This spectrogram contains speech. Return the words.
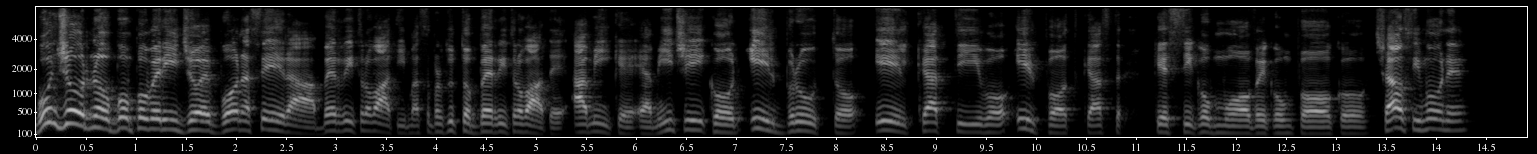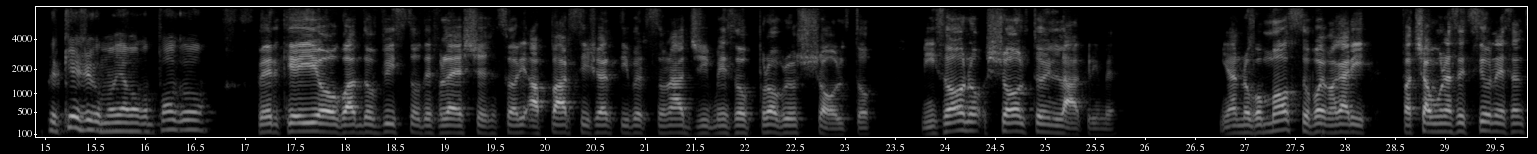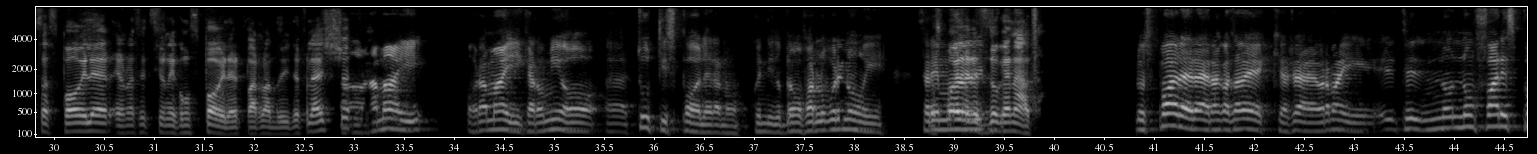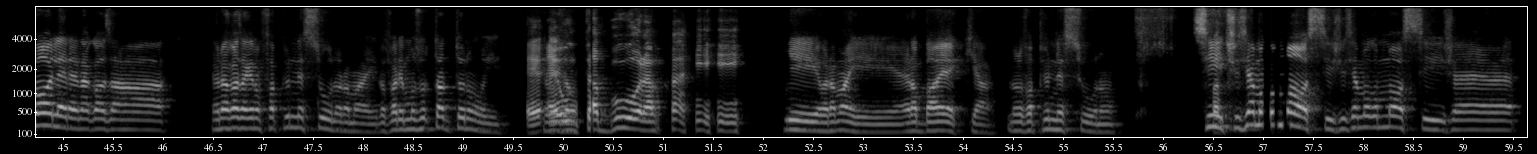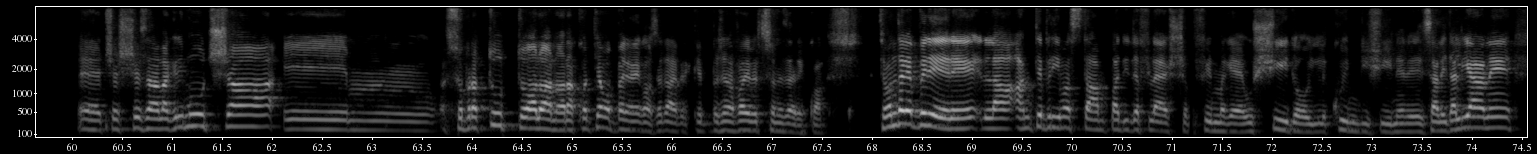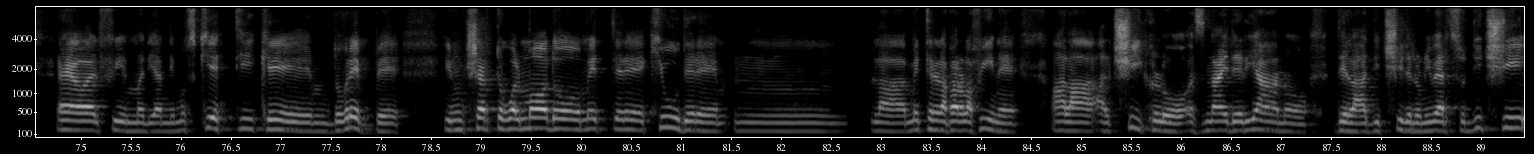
Buongiorno, buon pomeriggio e buonasera, ben ritrovati, ma soprattutto ben ritrovate amiche e amici con il brutto, il cattivo, il podcast che si commuove con poco. Ciao Simone. Perché ci commuoviamo con poco? Perché io quando ho visto The Flash sono apparsi certi personaggi mi sono proprio sciolto, mi sono sciolto in lacrime, mi hanno commosso, poi magari facciamo una sezione senza spoiler e una sezione con spoiler parlando di The Flash. No, oramai, oramai, caro mio, eh, tutti spoilerano, quindi dobbiamo farlo pure noi. Saremmo... Lo spoiler è sdoganato. Lo spoiler è una cosa vecchia, cioè oramai te, non, non, fare spoiler è una cosa, è una cosa che non fa più nessuno oramai, lo faremo soltanto noi. È, è un tabù oramai. Sì, oramai è roba vecchia, non lo fa più nessuno. Sì, ci siamo commossi, ci siamo commossi, c'è, eh, c'è scesa la lacrimuccia e mh, mm, soprattutto, allora no, raccontiamo bene le cose, dai, perché bisogna fare persone serie qua. Siamo andati a vedere l'anteprima stampa di The Flash, un film che è uscito il 15 nelle sale italiane, è il film di Andy Muschietti che mm, dovrebbe in un certo qual modo mettere, chiudere... Mh, mm, la, mettere la parola fine alla, al ciclo snyderiano della DC, dell'universo DC,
